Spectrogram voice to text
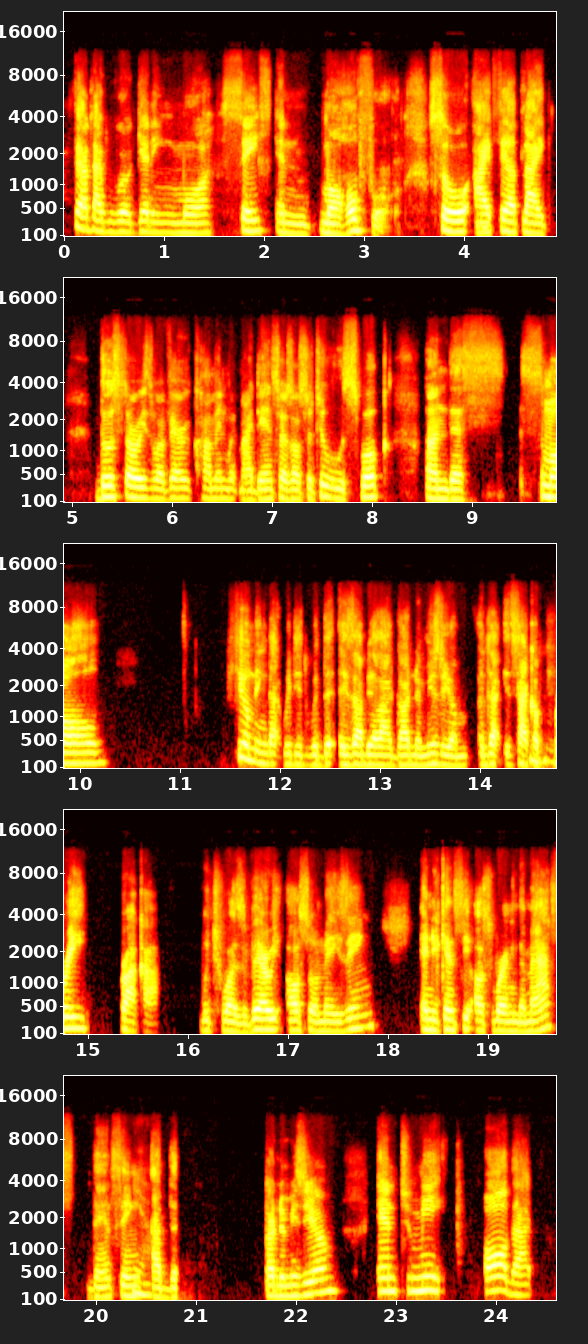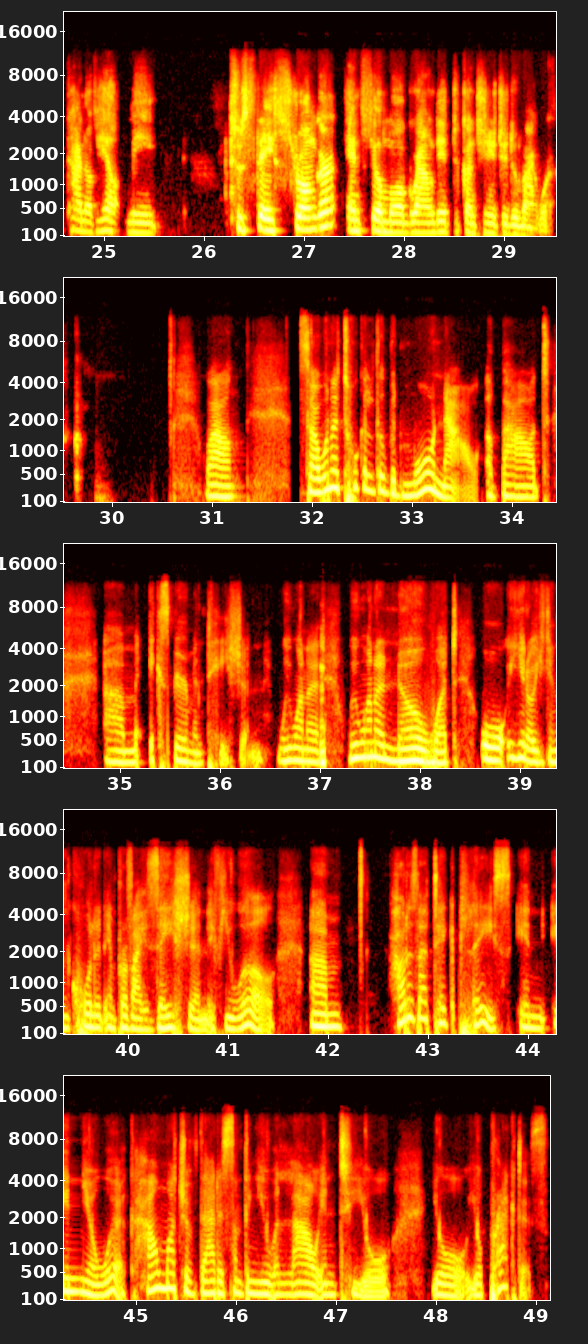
felt like we were getting more safe and more hopeful. So I felt like those stories were very common with my dancers also too, who spoke on this small filming that we did with the Isabella Gardner Museum. That it's like mm-hmm. a pre-Traka, which was very also amazing. And you can see us wearing the mask, dancing yeah. at the Gardner Museum. And to me, all that kind of helped me to stay stronger and feel more grounded to continue to do my work. Wow. So I want to talk a little bit more now about um, experimentation. We want to we want to know what, or you know, you can call it improvisation, if you will. Um, how does that take place in in your work? How much of that is something you allow into your your your practice?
